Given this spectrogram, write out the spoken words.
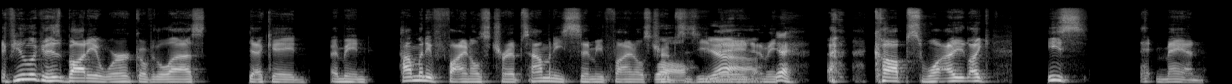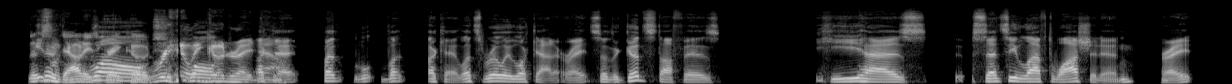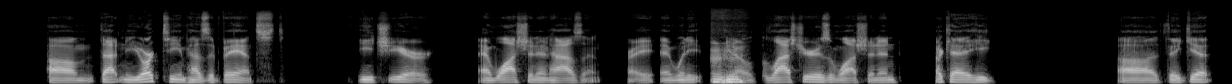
if you look at his body of work over the last decade, I mean, how many finals trips, how many semifinals trips Well, has he yeah. made? I mean, yeah, cups. One, I like. He's eh, man, there's he's no doubt he's a great coach. really Well, good right now. Okay, but but okay, let's really look at it, right? So the good stuff is he has since he left Washington, right? Um, that New York team has advanced each year, and Washington hasn't, right? And when he, Mhm. you know, the last year is in Washington. Okay, he, uh, they get,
